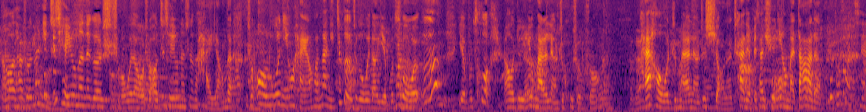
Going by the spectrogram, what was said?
然后他说，那你之前用的那个是什么味道？我说哦，之前用的是那个海洋的。他说哦，如果你用海洋的话，那你这个这个味道也不错。我嗯也不错。然后就又买了两支护手霜。还好我只买了两只小的，差点被他削定要买大的。多少钱？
